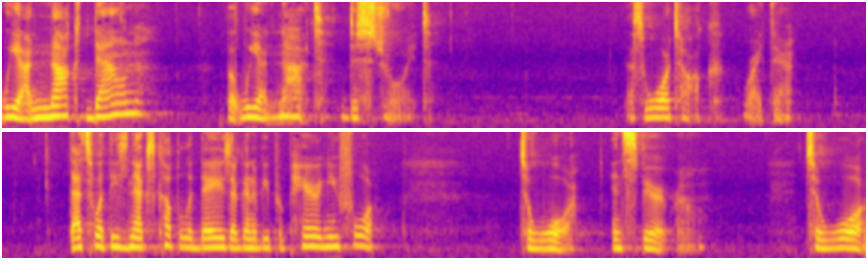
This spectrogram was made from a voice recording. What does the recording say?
We are knocked down, but we are not destroyed. That's war talk right there. That's what these next couple of days are going to be preparing you for. To war in spirit realm, to war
